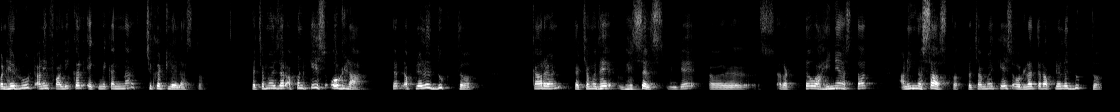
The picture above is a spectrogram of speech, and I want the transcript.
पण हे रूट आणि फॉलिकल एकमेकांना चिकटलेलं असतं त्याच्यामुळे जर आपण केस ओढला तर आपल्याला दुखतं कारण त्याच्यामध्ये व्हेसल्स म्हणजे रक्तवाहिन्या असतात आणि नसा असतात. त्याच्यामुळे केस ओढला तर आपल्याला दुखतं.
